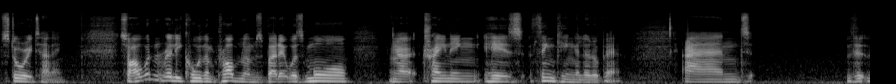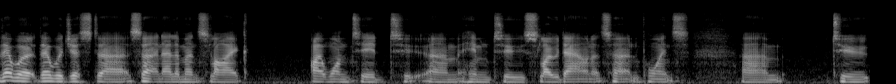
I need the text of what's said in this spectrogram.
storytelling. So I wouldn't really call them problems, but it was more uh, training his thinking a little bit, and th- there were there were just uh, certain elements like I wanted to um, him to slow down at certain points, um, to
